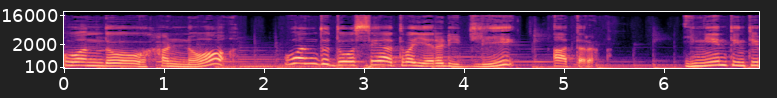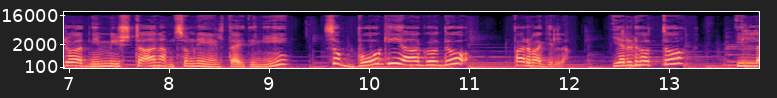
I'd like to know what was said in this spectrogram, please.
ಒಂದು ಹಣ್ಣು, ಒಂದು ದೋಸೆ ಅಥವಾ ಎರಡು ಇಡ್ಲಿ, ಆ ಥರ. ಇನ್ನೇನು ತಿಂತೀರೋ ಅದು ನಿಮ್ಮ ಇಷ್ಟ ನಾನು ಸುಮ್ಮನೆ ಹೇಳ್ತಾ ಇದ್ದೀನಿ. ಸೊ ಭೋಗಿ ಆಗೋದು ಪರವಾಗಿಲ್ಲ. ಎರಡು ಹೊತ್ತು, ಇಲ್ಲ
